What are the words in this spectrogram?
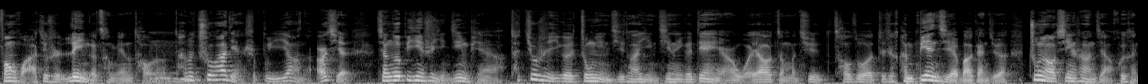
芳华就是另一个层面的讨论，嗯他们出发点是不一样的。而且江哥毕竟是引进片啊，他就是一个中影集团引进的一个电影，我要怎么去操作，这是很便捷吧？感觉重要性上讲会很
